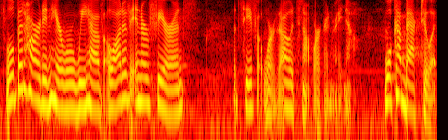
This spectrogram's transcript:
It's a little bit hard in here where we have a lot of interference. Let's see if it works. Oh, it's not working right now. We'll come back to it.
